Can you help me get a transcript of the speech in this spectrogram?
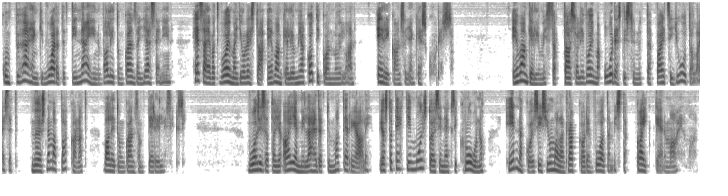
Kun pyhähenki vuodatettiin näihin valitun kansan jäseniin, he saivat voiman julistaa evankeliumia kotikonnuillaan eri kansojen keskuudessa. Evankeliumissa taas oli voima uudesti synnyttää paitsi juutalaiset, myös nämä pakanat valitun kansan perillisiksi. Vuosisatoja aiemmin lähetetty materiaali, josta tehtiin muistoesineeksi kruunu, ennakoi siis Jumalan rakkauden vuotamista kaikkeen maailmaan.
